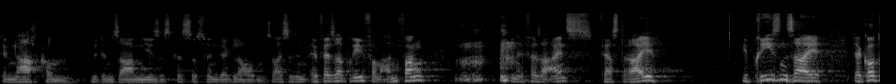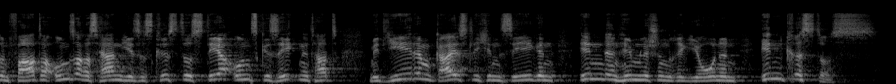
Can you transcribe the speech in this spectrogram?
dem Nachkommen, mit dem Samen Jesus Christus, wenn wir glauben. So heißt es im Epheserbrief am Anfang, Epheser 1, Vers 3. Gepriesen sei der Gott und Vater unseres Herrn Jesus Christus, der uns gesegnet hat mit jedem geistlichen Segen in den himmlischen Regionen in Christus.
